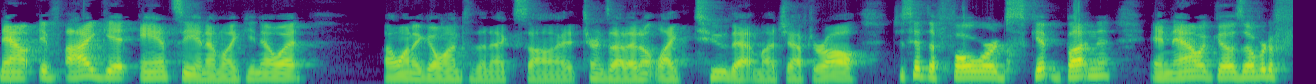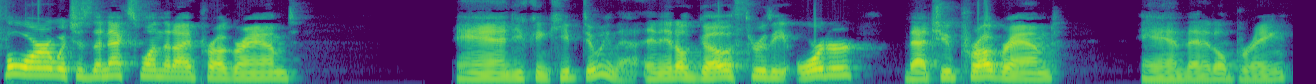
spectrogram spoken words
Now, if I get antsy and I'm like, you know what, I want to go on to the next song. It turns out I don't like two that much after all. Just hit the forward skip button, and now it goes over to four, which is the next one that I programmed. And you can keep doing that. And it'll go through the order that you programmed and then it'll bring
